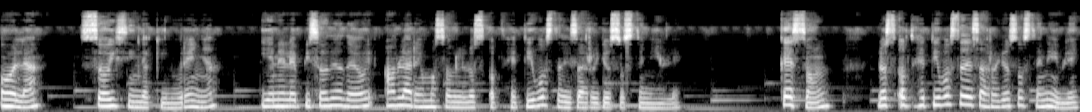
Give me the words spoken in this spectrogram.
Hola, soy Cindy Quinureña y en el episodio de hoy hablaremos sobre los Objetivos de Desarrollo Sostenible. ¿Qué son? Los Objetivos de Desarrollo Sostenible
